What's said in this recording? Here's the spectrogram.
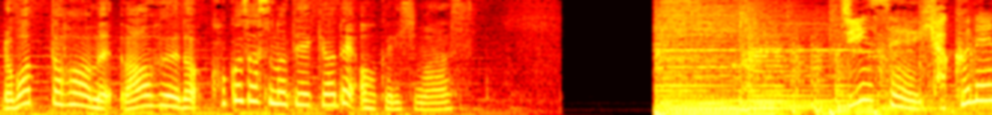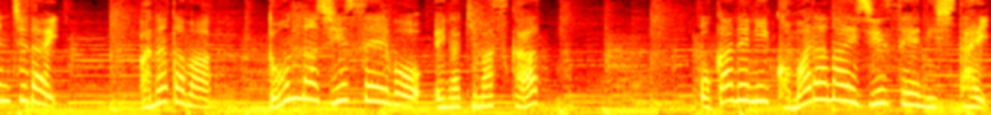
ロボットホームワオフードココザスの提供でお送りします。人生100年時代。あなたはどんな人生を描きますか？お金に困らない人生にしたい。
